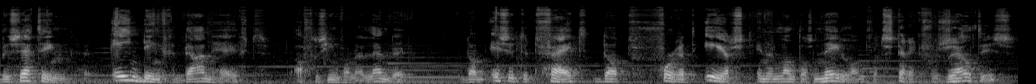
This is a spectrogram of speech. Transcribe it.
bezetting één ding gedaan heeft, afgezien van ellende, dan is het het feit dat voor het eerst in een land als Nederland, wat sterk verzuild is,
